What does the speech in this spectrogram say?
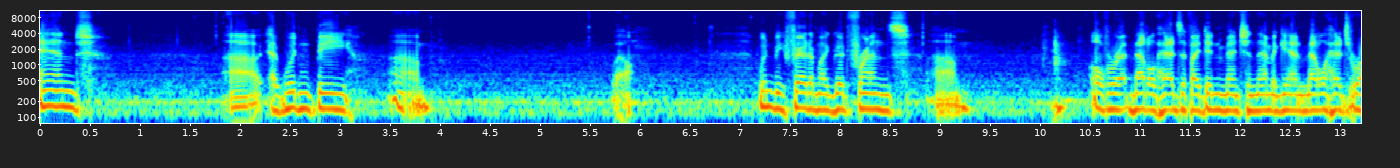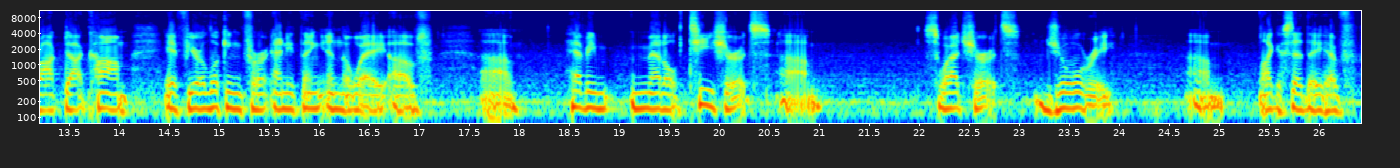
And uh, it wouldn't be um, well, wouldn't be fair to my good friends um, over at Metalheadz if I didn't mention them again, metalheadsrock.com. If you're looking for anything in the way of um, heavy metal t shirts, um, sweatshirts, jewelry, um, like I said, they have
